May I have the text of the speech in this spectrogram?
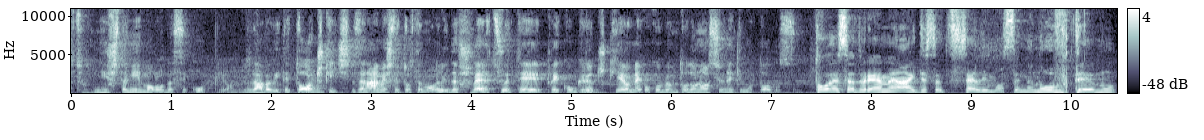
to ništa nije moglo da se kupi. On, zabavite točkić mm. za namještaj, to ste mogli da švercujete preko Grčke od nekog ko bi vam to donosio nekim autobusom. To je sad vreme, ajde sad selimo se na novu temu,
